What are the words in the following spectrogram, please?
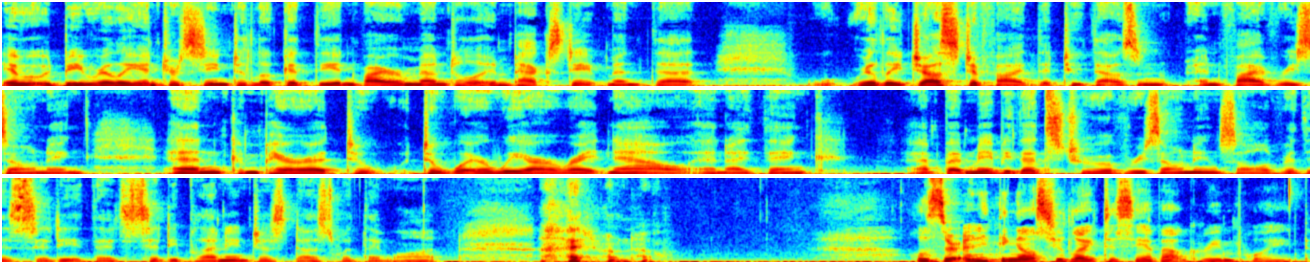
It would be really interesting to look at the environmental impact statement that really justified the 2005 rezoning and compare it to, to where we are right now. And I think, uh, but maybe that's true of rezonings all over the city. The city planning just does what they want. I don't know. Well, is there anything else you'd like to say about Greenpoint?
